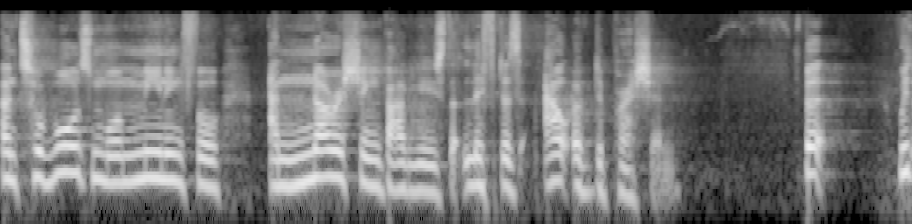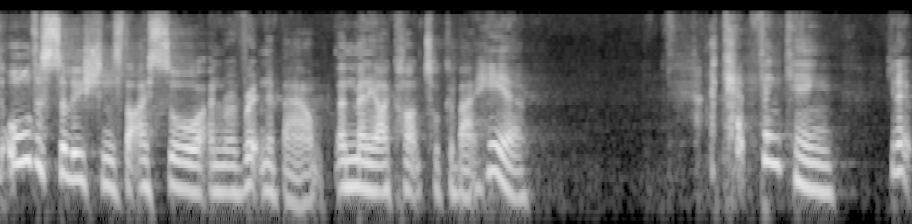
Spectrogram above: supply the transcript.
and towards more meaningful and nourishing values that lift us out of depression. But with all the solutions that I saw and have written about, and many I can't talk about here, I kept thinking, you know,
